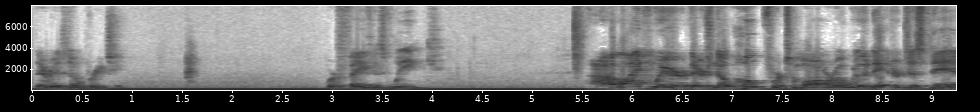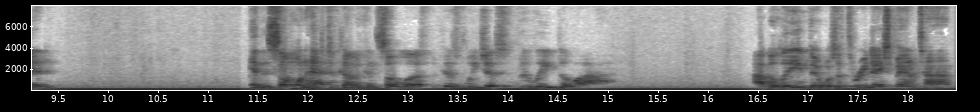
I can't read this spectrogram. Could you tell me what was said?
there is no preaching, where faith is weak, a life where there's no hope for tomorrow, where the dead are just dead, and that someone has to come and console us because we just believed a lie. I believe there was a three day span of time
